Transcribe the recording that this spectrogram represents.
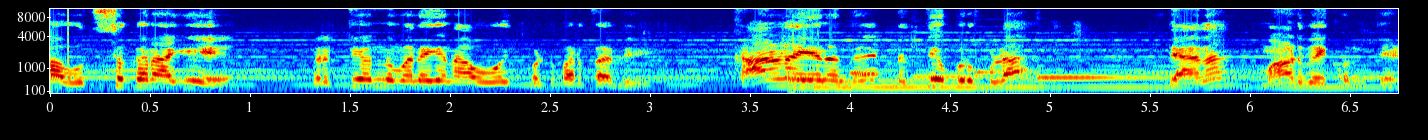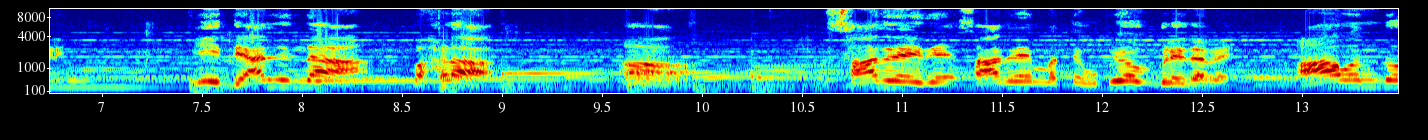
ಆ ಉತ್ಸುಕರಾಗಿ ಪ್ರತಿಯೊಂದು ಮನೆಗೆ ನಾವು ಹೋಗಿ ಕೊಟ್ಟು ಬರ್ತಾ ಇದೀವಿ ಕಾರಣ ಏನಂದ್ರೆ ಪ್ರತಿಯೊಬ್ಬರು ಕೂಡ ಧ್ಯಾನ ಮಾಡಬೇಕು ಅಂತೇಳಿ. ಈ ಧ್ಯಾನದಿಂದ ಬಹಳ ಸಾಧನೆ ಇದೆ, ಸಾಧನೆ ಮತ್ತೆ ಉಪಯೋಗಗಳಿದಾವೆ. ಆ ಒಂದು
